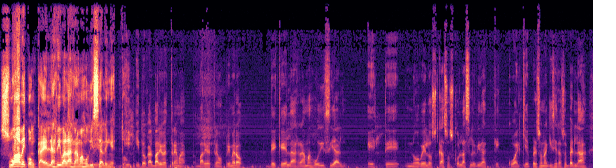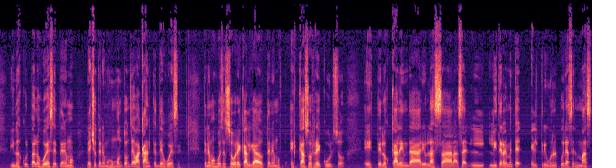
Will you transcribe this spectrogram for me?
suave con caerle arriba a la rama judicial en esto. Y, tocar varios extremos, varios extremos. Primero, de que la rama judicial este, no ve los casos con la celeridad que cualquier persona quisiera. Eso es verdad. Y no es culpa de los jueces. Tenemos, de hecho, tenemos un montón de vacantes de jueces. Tenemos jueces sobrecargados, tenemos escasos recursos, este, los calendarios, las salas. literalmente el tribunal podría ser más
